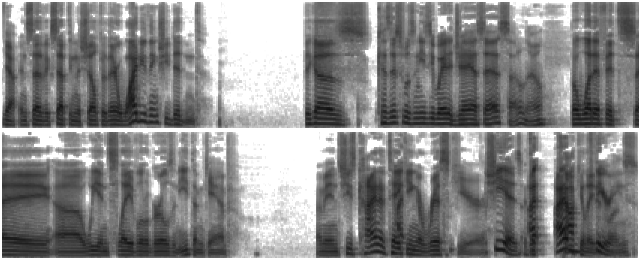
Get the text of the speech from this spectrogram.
Yeah. Instead of accepting the shelter there. Why do you think she didn't? Because, Because this was an easy way to JSS. I don't know. but what if it's a uh, we enslave little girls and eat them camp? I mean, she's kind of taking a risk here. She is. It's I, I have calculated theories.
